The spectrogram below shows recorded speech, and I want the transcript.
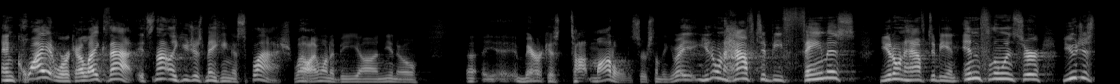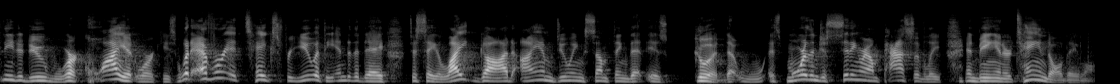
And quiet work, I like that. It's not like you're just making a splash. Well, I want to be on, you know, uh, America's top models or something, right? You don't have to be famous. You don't have to be an influencer. You just need to do work, quiet work. He's whatever it takes for you at the end of the day to say, like God, I am doing something that is good, that it's more than just sitting around passively and being entertained all day long.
